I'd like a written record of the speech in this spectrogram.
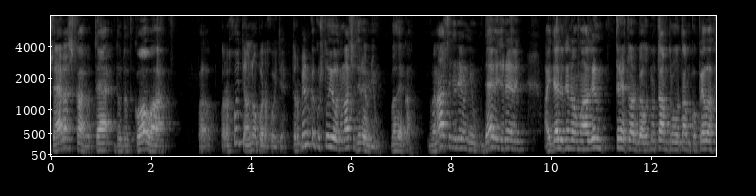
ще раз кажу, це додаткова. Порахуйте, а ну порахуйте. Торбинка коштує 11 гривень, велика. 12 гривень, 9 гривень. А йде людина в магазин, три торби, одну там, другу там купила,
